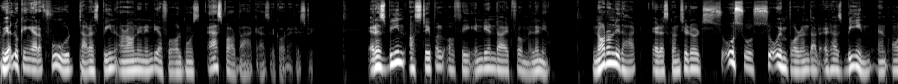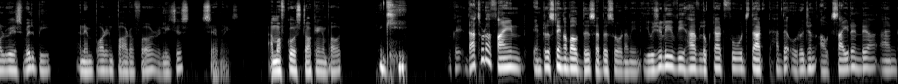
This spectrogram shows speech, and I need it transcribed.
we are looking at a food that has been around in India for almost as far back as recorded history. It has been a staple of the Indian diet for millennia. Not only that, it is considered so, so, so important that it has been and always will be an important part of our religious ceremonies. I'm, of course, talking about ghee. Okay, that's what I find interesting about this episode. I mean, usually we have looked at foods that had their origin outside India and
